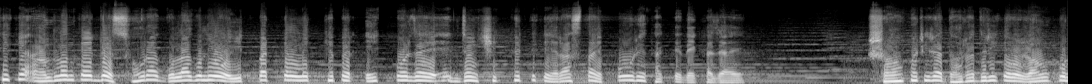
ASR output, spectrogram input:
থেকে আন্দোলনকারীদের সোরা গোলাগুলি ও ইটপাটকেল নিক্ষেপের এক পর্যায়ে একজন শিক্ষার্থীকে রাস্তায় পড়ে থাকতে দেখা যায়। সহপাঠীরা ধরাধরি করে রংপুর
